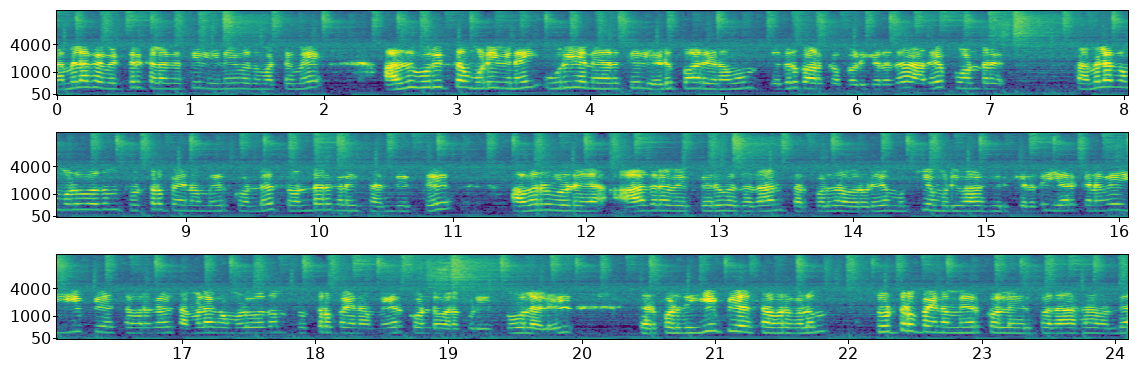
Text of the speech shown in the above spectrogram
தமிழக வெற்றி கழகத்தில் இணைவது மட்டுமே. அது குறித்த முடிவினை உரிய நேரத்தில் எடுப்பார் எனவும் எதிர்பார்க்கப்படுகிறது. அதே போன்று தமிழகம் முழுவதும் சுற்றுப்பயணம் மேற்கொண்டு தொண்டர்களை சந்தித்து அவர்களுடைய ஆதரவை பெறுவதுதான் தற்பொழுது அவருடைய முக்கிய முடிவாக இருக்கிறது. ஏற்கனவே இபிஎஸ் அவர்கள் தமிழகம் முழுவதும் சுற்றுப்பயணம் மேற்கொண்டு வரக்கூடிய சூழலில் தற்பொழுது இபிஎஸ் அவர்களும் சுற்றுப்பயணம் மேற்கொள்ள இருப்பதாக வந்து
